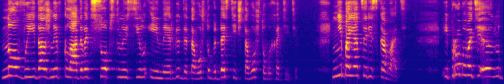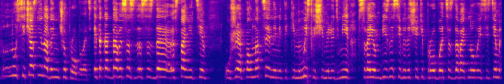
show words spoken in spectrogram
Но вы должны вкладывать собственную силу и энергию для того, чтобы достичь того, что вы хотите. Не бояться рисковать. И пробовать, э, ну, ну сейчас не надо ничего пробовать. Это когда вы созда, созда, станете уже полноценными такими мыслящими людьми в своем бизнесе, вы начнете пробовать создавать новые системы,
